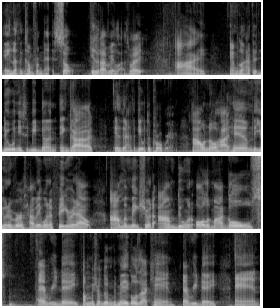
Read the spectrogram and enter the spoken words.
Ain't nothing come from that. So here's what I realized, right? I am gonna have to do what needs to be done, and God is gonna have to get with the program. I don't know how him, the universe, however they want to figure it out. I'm gonna make sure that I'm doing all of my goals every day. I'm gonna make sure I'm doing as many goals as I can every day. And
